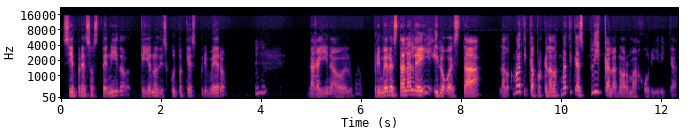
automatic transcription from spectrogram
Siempre he sostenido que yo no discuto qué es primero, la gallina o el huevo. Primero está la ley y luego está la dogmática, porque la dogmática explica la norma jurídica.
